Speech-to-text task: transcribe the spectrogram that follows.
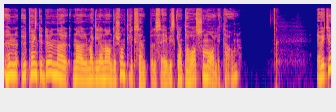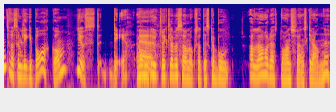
Hur, hur tänker du när, när Magdalena Andersson till exempel säger vi ska inte ha Somalitown? Jag vet ju inte vad som ligger bakom just det. Hon eh. utvecklar väl sen också att det ska bo, alla har rätt att ha en svensk granne.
